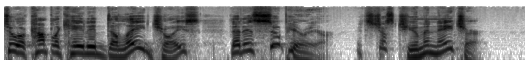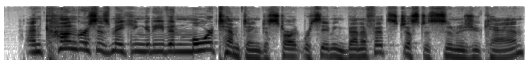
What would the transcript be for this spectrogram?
to a complicated, delayed choice that is superior. It's just human nature. And Congress is making it even more tempting to start receiving benefits just as soon as you can.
